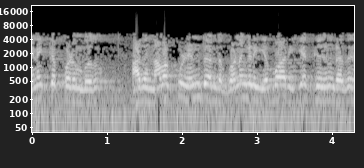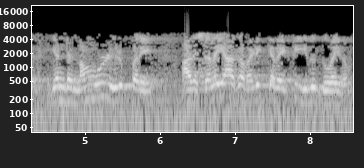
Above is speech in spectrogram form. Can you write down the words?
இணைக்கப்படும் போதும் அது நமக்குள் நின்று அந்த குணங்களை எவ்வாறு இயக்குகின்றது என்று நம்முள் இருப்பதை அது சிலையாக வழிக்க வைத்து இது துவைதம்.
